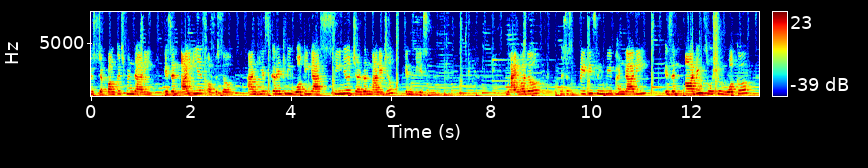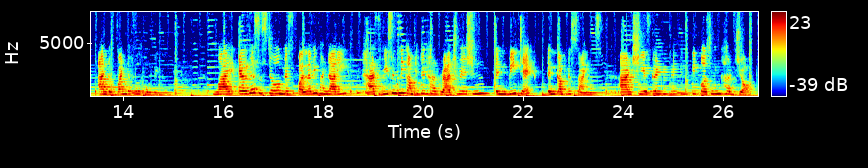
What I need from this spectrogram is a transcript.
Mr. Pankaj Bhandari, is an IES officer and he is currently working as Senior General Manager in BSNL. My mother, Mrs. Preeti Singhvi Bhandari, is an ardent social worker and a wonderful homemaker. My elder sister, Ms. Pallavi Bhandari, has recently completed her graduation in BTech in computer science and she is currently pursuing her job.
